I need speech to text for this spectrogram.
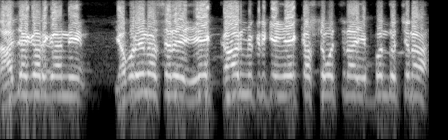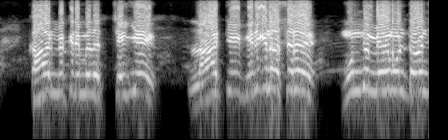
రాజా గారు గాని ఎవరైనా సరే ఏ కార్మికుడికి ఏ కష్టం వచ్చినా ఇబ్బంది వచ్చినా కార్మికుడి మీద చెయ్యి లాఠీ విరిగినా సరే ముందు మేము ఉంటామని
